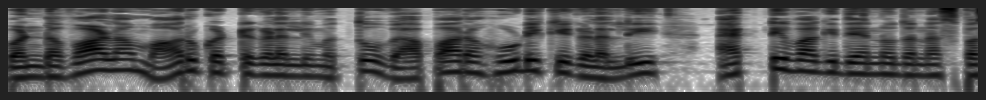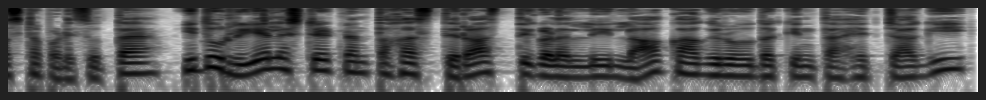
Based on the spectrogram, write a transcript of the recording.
ಬಂಡವಾಳ ಮಾರುಕಟ್ಟೆಗಳಲ್ಲಿ ಮತ್ತು ವ್ಯಾಪಾರ ಹೂಡಿಕೆಗಳಲ್ಲಿ ಆಕ್ಟಿವ್ ಆಗಿದೆ ಅನ್ನೋದನ್ನ ಸ್ಪಷ್ಟಪಡಿಸುತ್ತೆ. ಇದು ರಿಯಲ್ ಎಸ್ಟೇಟ್ನಂತಹ ಸ್ಥಿರಾಸ್ತಿಗಳಲ್ಲಿ ಲಾಕ್ ಆಗಿರುವುದಕ್ಕಿಂತ ಹೆಚ್ಚಾಗಿ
